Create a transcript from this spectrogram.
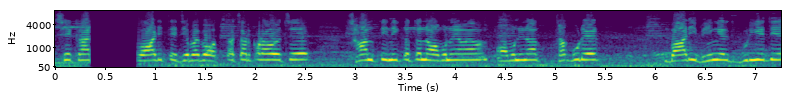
সেখানে ওয়ারিতে যেভাবে অত্যাচার করা হয়েছে, শান্তিনিকেতনে অবনী- অবনীনাথ ঠাকুরের বাড়ি ভেঙে গুড়িয়ে দিয়ে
